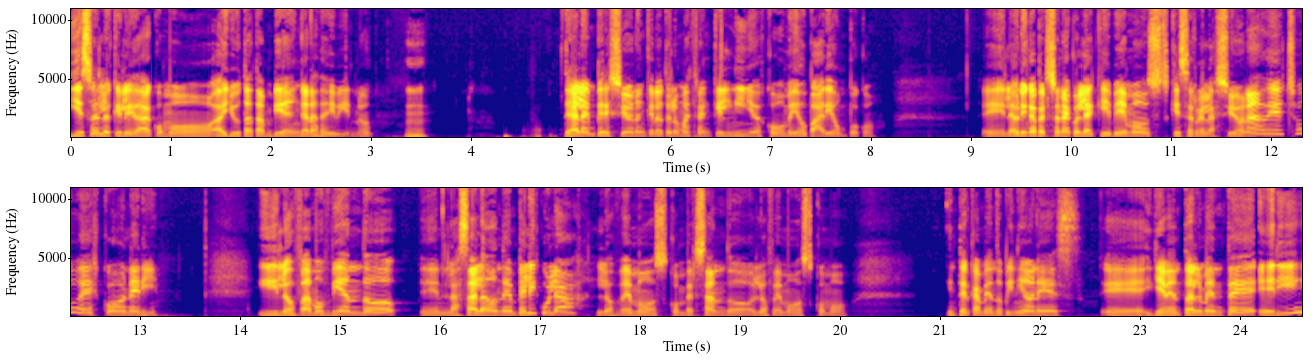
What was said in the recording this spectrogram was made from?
Y eso es lo que le da como a Yuta también ganas de vivir, ¿no? Mm, Te da la impresión, aunque no te lo muestran, que el niño es como medio paria un poco. Eh, la única persona con la que vemos que se relaciona, de hecho, es con Eri. Y los vamos viendo en la sala donde en películas, los vemos conversando, los vemos como intercambiando opiniones. eh, y eventualmente Eri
